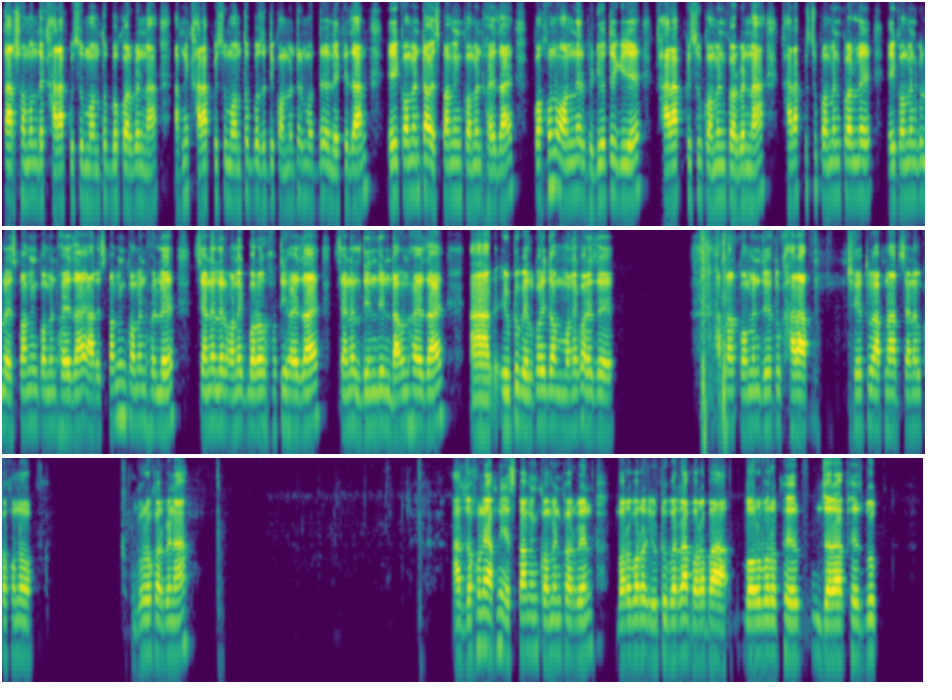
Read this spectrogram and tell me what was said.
তার সম্বন্ধে খারাপ কিছু মন্তব্য করবেন না। আপনি খারাপ কিছু মন্তব্য যদি কমেন্টের মধ্যে লিখে যান, এই কমেন্টটাও স্পামিং কমেন্ট হয়ে যায়। কখনো অন্যের ভিডিওতে গিয়ে খারাপ কিছু কমেন্ট করবেন না। খারাপ কিছু কমেন্ট করলে এই কমেন্টগুলো স্পামিং কমেন্ট হয়ে যায়। আর স্পামিং কমেন্ট হলে চ্যানেলের অনেক বড় ক্ষতি হয়ে যায়। চ্যানেল দিন দিন ডাউন হয়ে যায়। আর ইউটিউব এলকোরিদম মনে করে যে আপনার কমেন্ট যেহেতু খারাপ, সেহেতু আপনার চ্যানেল কখনো গ্রো করবে না। আর যখন আপনি স্পামিং কমেন্ট করবেন, বড় বড় ইউটিউবাররা বড় বা বড় বড় যারা ফেসবুক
